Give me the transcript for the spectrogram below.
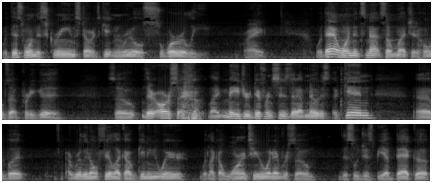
with this one, the screen starts getting real swirly, right? With that one, it's not so much. It holds up pretty good. So there are some like major differences that I've noticed again, uh, but I really don't feel like I'll get anywhere with like a warranty or whatever. So this will just be a backup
